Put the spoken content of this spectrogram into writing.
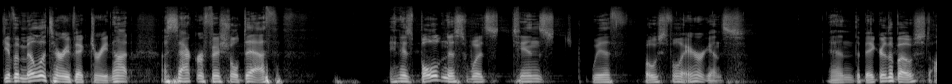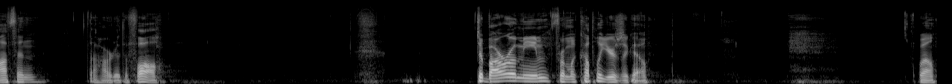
give a military victory, not a sacrificial death. And his boldness was tinged with boastful arrogance. And the bigger the boast, often the harder the fall. To borrow a meme from a couple years ago, well,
